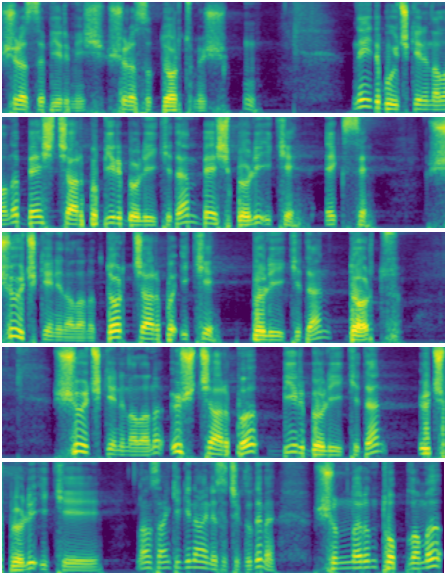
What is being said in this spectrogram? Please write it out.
şurası 1'miş, şurası 4'müş. Hı. Neydi bu üçgenin alanı? 5 çarpı 1 bölü 2'den 5 bölü 2 eksi. Şu üçgenin alanı 4 çarpı 2 bölü 2'den 4. Şu üçgenin alanı 3 çarpı 1 bölü 2'den 3 bölü 2. Lan sanki yine aynısı çıktı değil mi? Şunların toplamı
